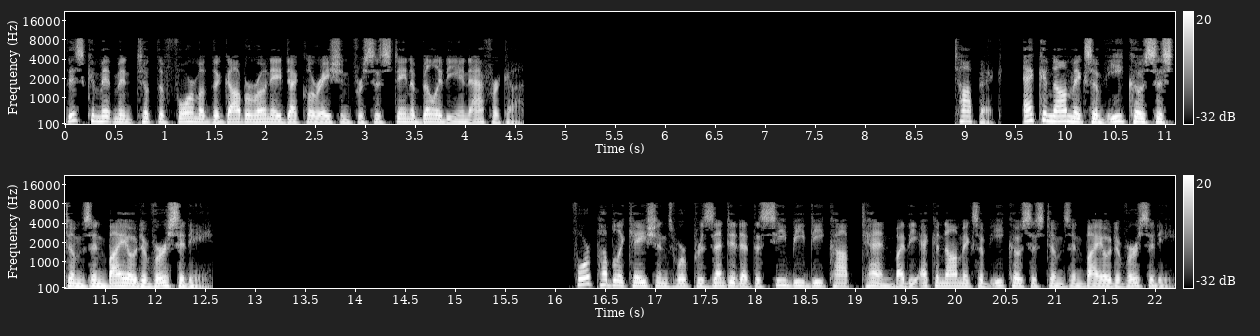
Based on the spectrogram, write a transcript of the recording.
This commitment took the form of the Gaborone Declaration for Sustainability in Africa. Economics of ecosystems and biodiversity Four publications were presented at the CBD COP10 by the Economics of Ecosystems and Biodiversity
